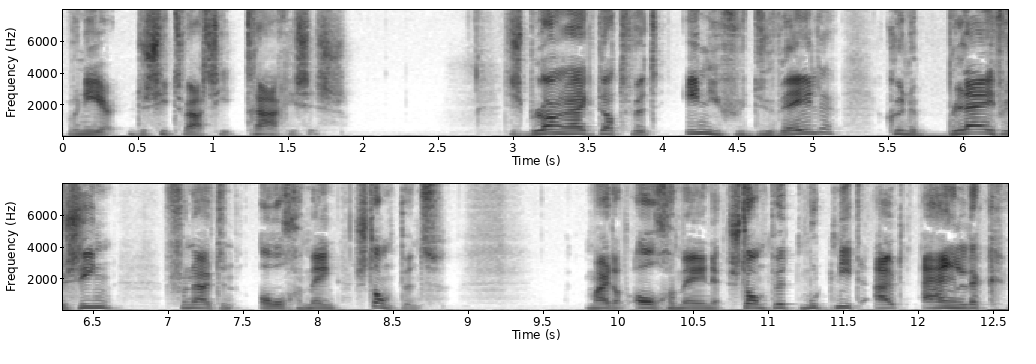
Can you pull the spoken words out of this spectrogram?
wanneer de situatie tragisch is. Het is belangrijk dat we het individuele kunnen blijven zien vanuit een algemeen standpunt. Maar dat algemene standpunt moet niet uiteindelijk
